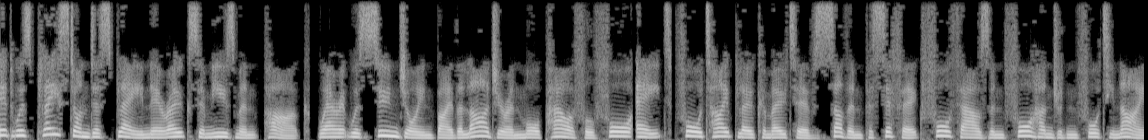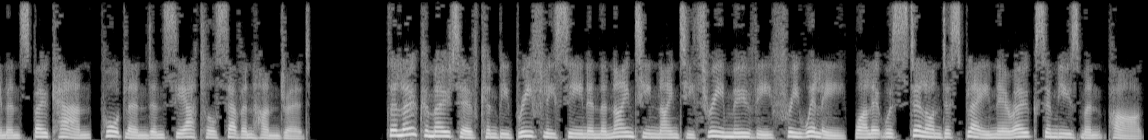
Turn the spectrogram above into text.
It was placed on display near Oaks Amusement Park, where it was soon joined by the larger and more powerful 4 8 4 type locomotives Southern Pacific 4449 and Spokane, Portland and Seattle 700. The locomotive can be briefly seen in the 1993 movie Free Willy, while it was still on display near Oaks Amusement Park.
